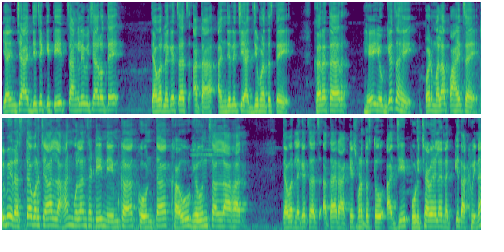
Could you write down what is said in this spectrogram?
यांच्या आजीचे किती चांगले विचार होते त्यावर लगेचच आता अंजलीची आजी म्हणत असते खरं तर हे योग्यच आहे पण मला पाहायचं आहे तुम्ही रस्त्यावरच्या लहान मुलांसाठी नेमका कोणता खाऊ घेऊन चालला आहात? त्यावर लगेचच आता राकेश म्हणत असतो आजी पुढच्या वेळेला नक्की दाखवी ना.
